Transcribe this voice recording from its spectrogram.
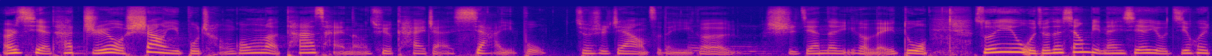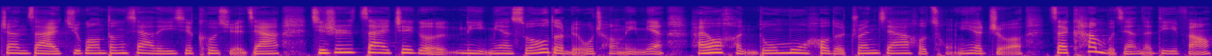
而且它只有上一步成功了，它才能去开展下一步。就是这样子的一个时间的一个维度，所以我觉得相比那些有机会站在聚光灯下的一些科学家，其实在这个里面所有的流程里面，还有很多幕后的专家和从业者在看不见的地方，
